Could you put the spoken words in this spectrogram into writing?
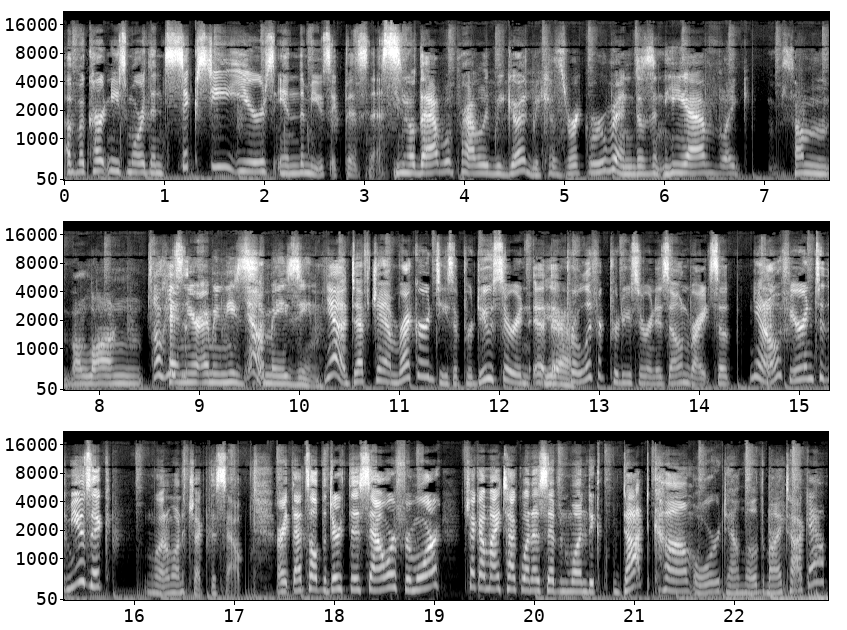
of McCartney's more than 60 years in the music business. You know that will probably be good because Rick Rubin doesn't he have like some a long Oh, tenure? I mean, he's yeah. amazing. Yeah, Def Jam Records. He's a producer and uh, a, Yeah. a prolific producer in his own right. So, you know, if you're into the music, you want to want to check this out. All right, that's all the dirt this hour. For more, check out mytalk1071.com or download the MyTalk app.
